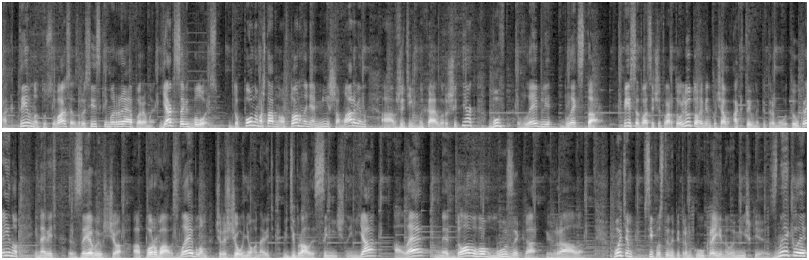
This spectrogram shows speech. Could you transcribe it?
активно тусувався з російськими реперами. Як це відбулось? До повномасштабного вторгнення Міша Марвін, а в житті Михайло Решетняк, був в лейблі Black Star. Після 24 лютого він почав активно підтримувати Україну і навіть заявив, що порвав з лейблом, через що у нього навіть відібрали синічне ім'я. Але недовго музика грала. Потім всі пости на підтримку України у мішки зникли.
